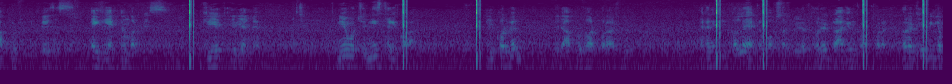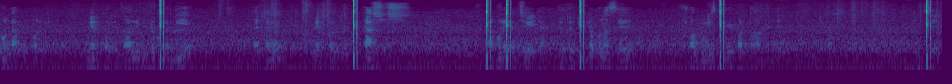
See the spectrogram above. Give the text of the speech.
আপলোড পেজেস এই যে এক number page create area map নিয়ম হচ্ছে নিচ থেকে করা ক্লিক করবেন, এটা আপলোড হওয়ার পর আসবে। এখানে ক্লিক করলে একটা বক্স আসবে, এটা ধরে ড্রাগ এন্ড ড্রপ করা যায় ধরে এই বিজ্ঞাপনটা আপনি করবেন ম্যাপ করবেন তাহলে বিজ্ঞাপনটা দিয়ে এখানে ম্যাপ করে দেবেন কাজ শেষ তারপরে হচ্ছে এটা যত বিজ্ঞাপন আছে সব নিচ থেকে করতে হবে এই যে, এটা। Save।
